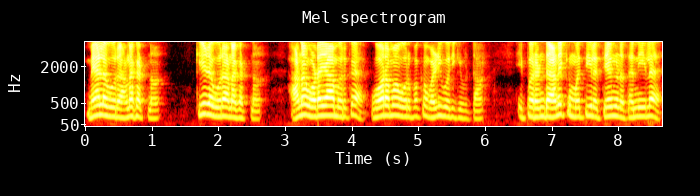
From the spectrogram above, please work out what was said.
மேலே ஒரு அணை கட்டினான். கீழே ஒரு அணை கட்டினான். அணை உடையாமல் இருக்க ஓரமாக ஒரு பக்கம் வழி ஒதுக்கி விட்டான். இப்போ ரெண்டு அணைக்கு மத்தியில் தேங்கின தண்ணியில்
